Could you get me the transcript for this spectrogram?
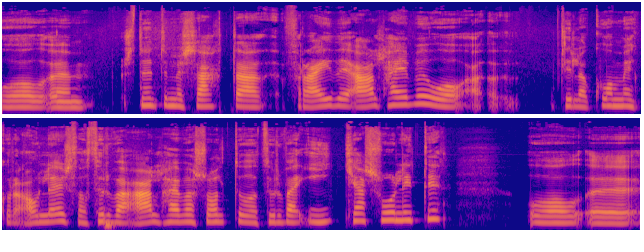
og um, stundum er sagt að fræði alhæfi og að, til að koma einhver álegis þá þurfa alhæfa svolítið og þurfa íkja svo litið og uh,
